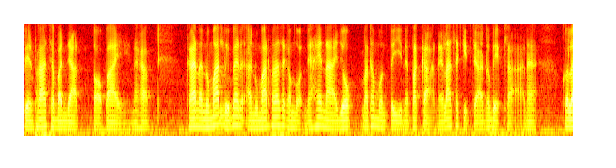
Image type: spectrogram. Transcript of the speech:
เป็นพระราชบัญญัติต่อไปนะครับการอนุมัติหรือไม่อนุมัติพระราชกำหนดเนี่ยให้นายกรัฐมนตรีเนี่ยประกาศในราชกิจจานุเบกษานะกร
